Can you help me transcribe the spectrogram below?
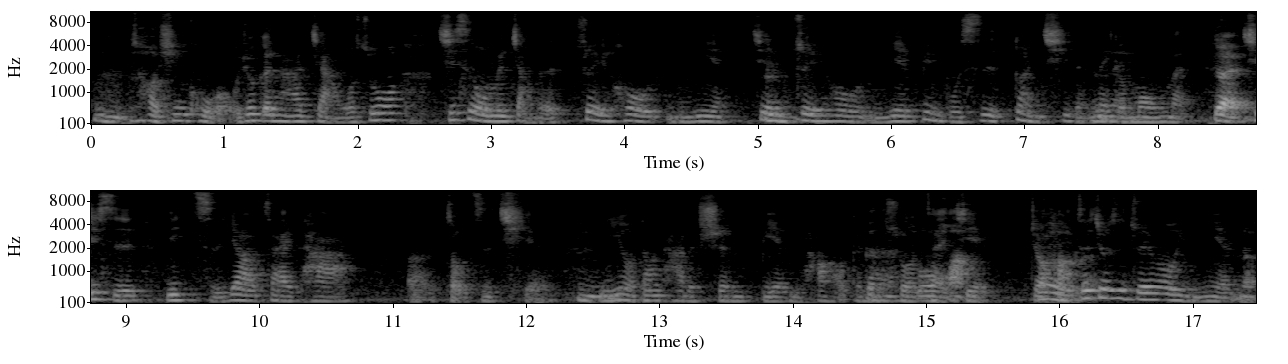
嗯，我说好辛苦哦，我就跟他讲，我说其实我们讲的最后一面见最后一面，并不是断气的那个 moment，、对，其实你只要在他呃走之前，嗯。你有到他的身边，你好好跟跟他说再见，就好对，这就是最后一面了。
